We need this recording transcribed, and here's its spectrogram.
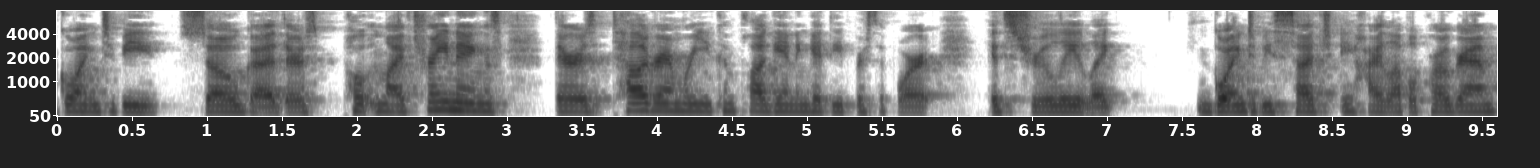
going to be so good. There's potent life trainings. There's Telegram where you can plug in and get deeper support. It's truly like going to be such a high level program.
